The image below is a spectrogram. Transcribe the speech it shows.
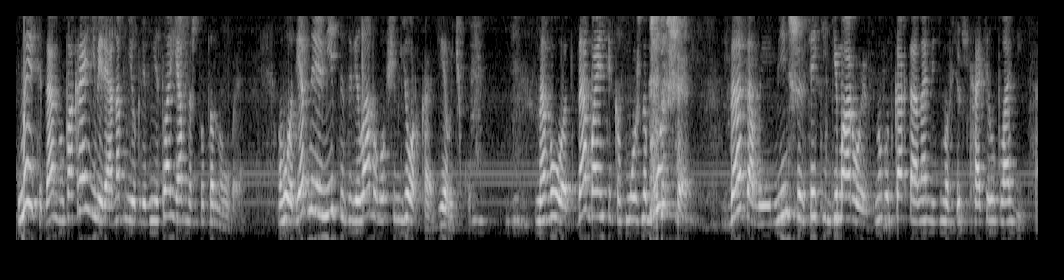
Понимаете, да? Ну, по крайней мере, она в нее привнесла явно что-то новое. Вот, я бы на ее месте завела бы, в общем, Йорка, девочку. Ну вот, да, бантиков можно больше, да, там и меньше всяких геморроев. Ну вот как-то она, видимо, все-таки хотела плодиться.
